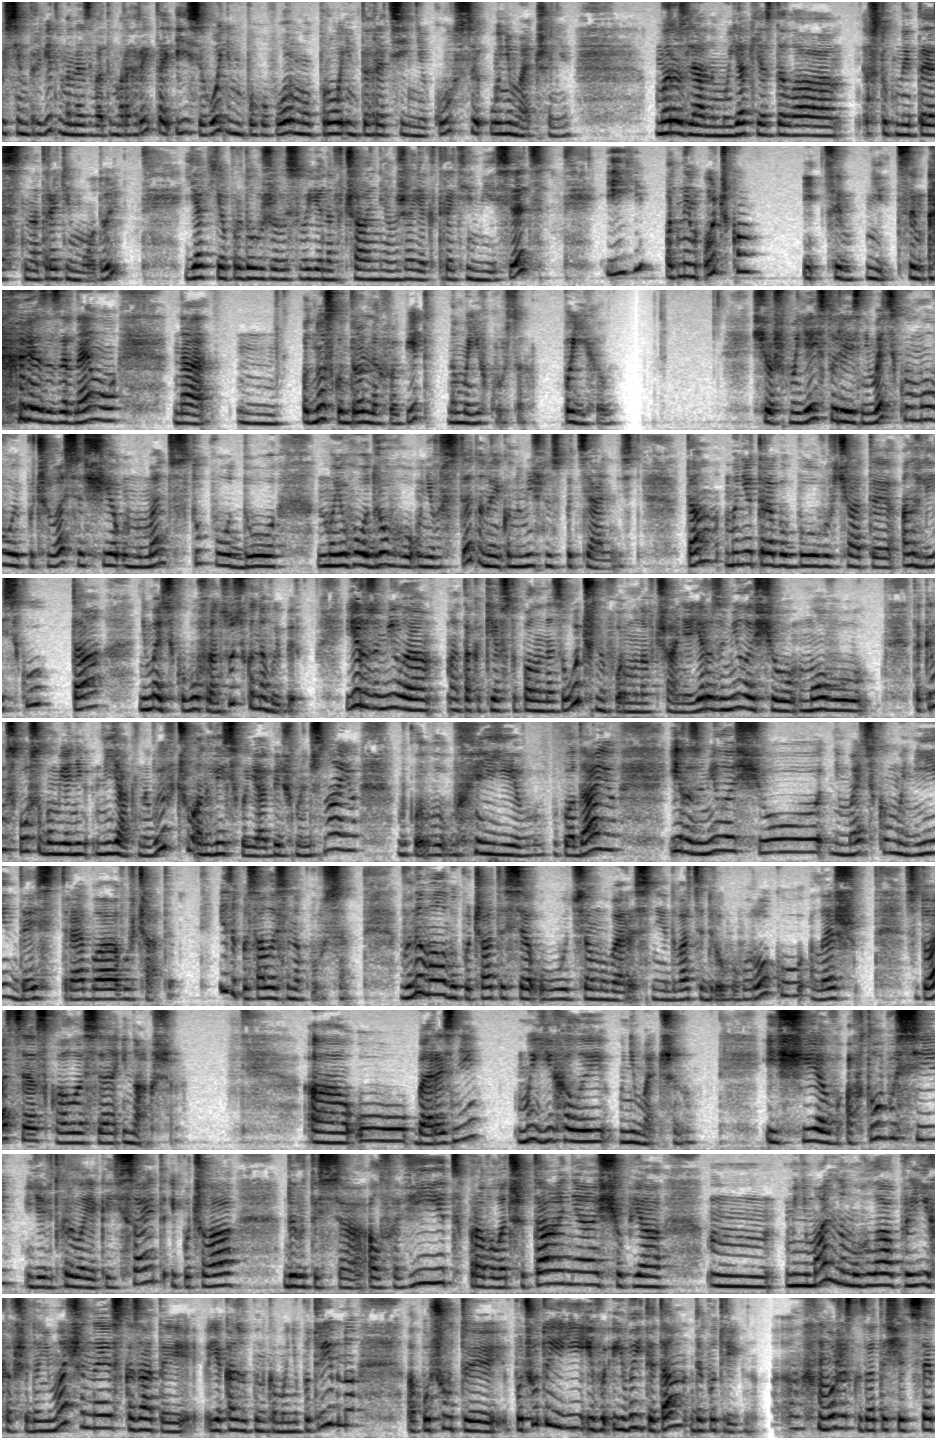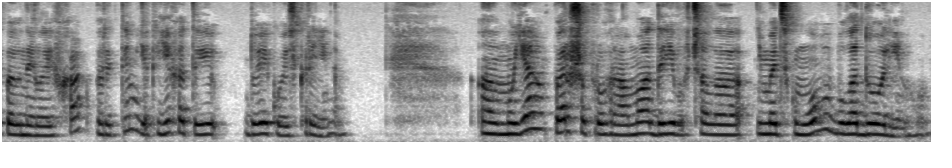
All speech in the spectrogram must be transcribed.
Усім привіт! Мене звати Маргарита, і сьогодні ми поговоримо про інтеграційні курси у Німеччині. Ми розглянемо, як я здала вступний тест на третій модуль, як я продовжила своє навчання вже як третій місяць, і одним очком, і цим ні, цим зазирнемо на одну з контрольних робіт на моїх курсах. Поїхали! Що ж, моя історія з німецькою мовою почалася ще у момент вступу до моєго другого університету на економічну спеціальність. Там мені треба було вивчати англійську та німецьку або французьку на вибір. І я розуміла, так як я вступала на заочну форму навчання, я розуміла, що мову таким способом я ні- ніяк не вивчу. Англійську я більш-менш знаю, її викладаю. І розуміла, що німецьку мені десь треба вивчати. І записалася на курси. Вони мали би початися у цьому вересні 22-го року, але ж ситуація склалася інакше. У березні ми їхали у Німеччину. І ще в автобусі я відкрила якийсь сайт і почала дивитися алфавіт, правила читання, щоб я мінімально могла, приїхавши до Німеччини, сказати, яка зупинка мені потрібна, почути, почути її і, і вийти там, де потрібно. Можу сказати, що це певний лайфхак перед тим, як їхати до якоїсь країни. Моя перша програма, де я вивчала німецьку мову, була Duolingo.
